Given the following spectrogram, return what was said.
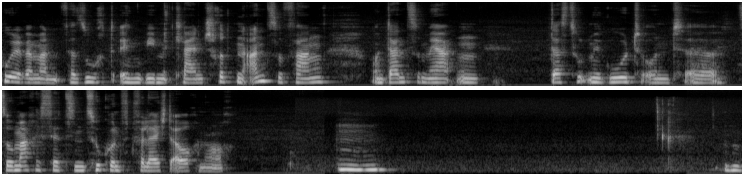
cool, wenn man versucht, irgendwie mit kleinen Schritten anzufangen und dann zu merken, das tut mir gut und äh, so mache ich es jetzt in Zukunft vielleicht auch noch. Mhm. Mhm.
